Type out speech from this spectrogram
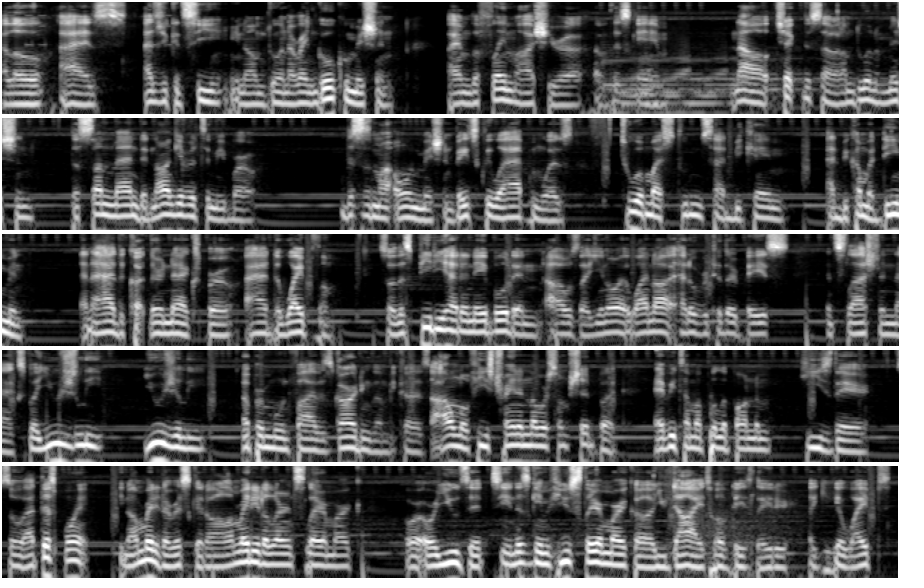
Hello, as as you can see, you know I'm doing a Rengoku mission. I am the Flame Hashira of this game. Now check this out. I'm doing a mission. The Sun Man did not give it to me, bro. This is my own mission. Basically, what happened was two of my students had became had become a demon, and I had to cut their necks, bro. I had to wipe them. So this PD had enabled, and I was like, you know what? Why not head over to their base and slash their necks? But usually, usually Upper Moon 5 is guarding them because I don't know if he's training them or some shit, but every time I pull up on them, he's there. So at this point, you know, I'm ready to risk it all. I'm ready to learn Slayer Mark or, or use it. See, in this game, if you use Slayer Mark, uh, you die 12 days later. Like, you get wiped.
